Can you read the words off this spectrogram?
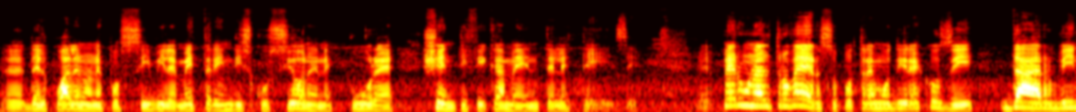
eh, del quale non è possibile mettere in discussione neppure scientificamente le tesi. Eh, per un altro verso, potremmo dire così, Darwin,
